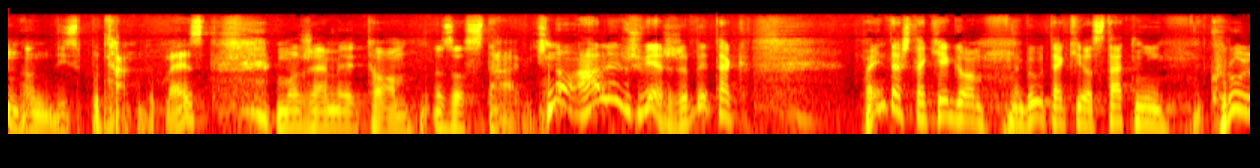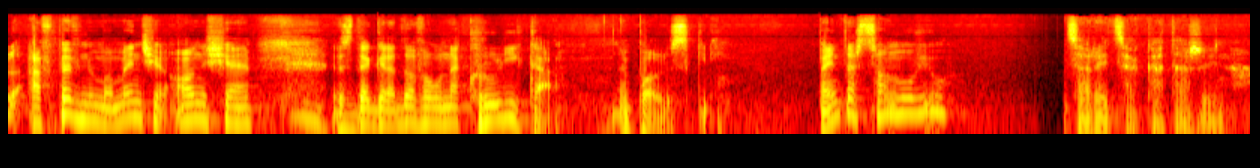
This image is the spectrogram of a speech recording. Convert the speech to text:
non disputandum est, możemy to zostawić. No ale już wiesz, żeby tak, pamiętasz takiego, był taki ostatni król, a w pewnym momencie on się zdegradował na królika Polski. Pamiętasz, co on mówił? Caryca Katarzyna.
